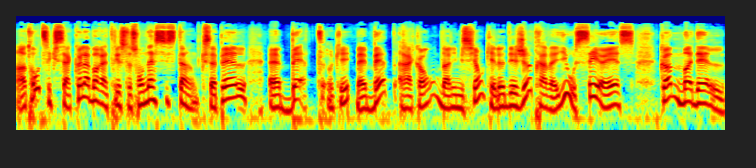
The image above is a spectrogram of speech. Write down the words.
Entre autres, c'est que sa collaboratrice, son assistante, qui s'appelle euh, Beth, ok, ben Beth raconte dans l'émission qu'elle a déjà travaillé au CES comme modèle.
